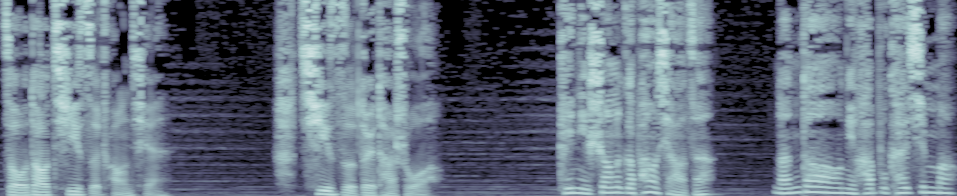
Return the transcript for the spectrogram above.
走到妻子床前，妻子对他说：“给你生了个胖小子。”难道你还不开心吗？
